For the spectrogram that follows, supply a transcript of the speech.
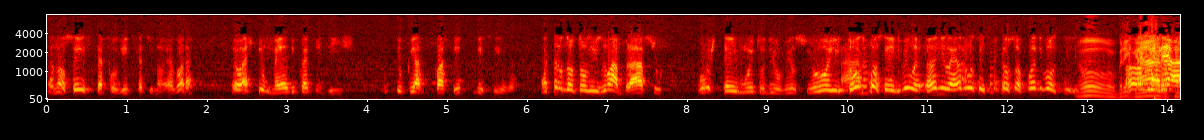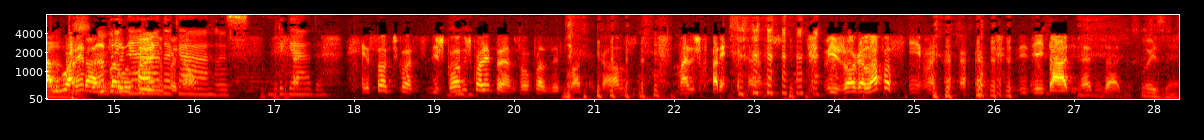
Eu não sei se é política, se não é. Agora, eu acho que o médico é que diz o que o paciente precisa. Então, doutor Luiz, um abraço. Gostei muito de ouvir o senhor e ah. todos vocês, viu? Ana e Leandro, vocês sabem que eu sou fã de vocês. Oh, obrigado, obrigado. Obrigada, Carlos. Obrigada. Eu só discordo, discordo dos 40 anos. Foi um prazer falar com o Carlos, mas os 40 anos me joga lá para cima de, de, idade, né? De idade. Pois é.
